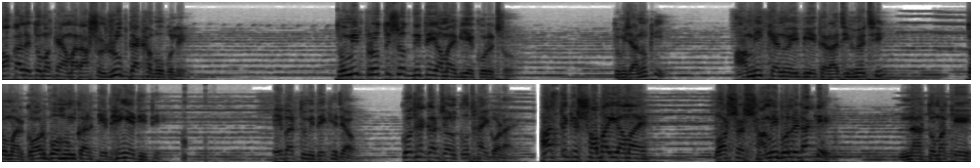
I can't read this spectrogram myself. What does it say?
সকালে তোমাকে আমার আসল রূপ দেখাবো বলে। তুমি প্রতিশোধ নিতেই আমায় বিয়ে করেছ। তুমি জানো কি? আমি কেন এই বিয়েতে রাজি হয়েছি? তোমার গর্ব অহংকারকে ভেঙে দিতে। এবার তুমি দেখে যাও, কোথাকার জল কোথায় গড়ায়। আজ থেকে সবাই আমায় বর্ষার স্বামী বলে ডাকে? না তোমাকে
